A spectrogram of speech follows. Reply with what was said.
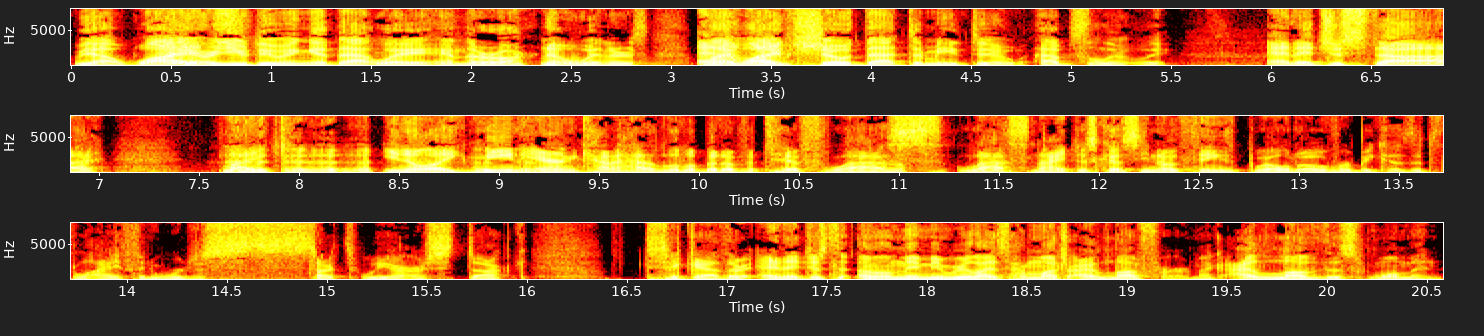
yeah. Why are you doing it that way? And there are no winners. My wife like- showed that to me too. Absolutely. and it just uh like you know like me and aaron kind of had a little bit of a tiff last last night just because you know things boiled over because it's life and we're just stuck we are stuck together and it just uh, made me realize how much i love her like i love this woman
